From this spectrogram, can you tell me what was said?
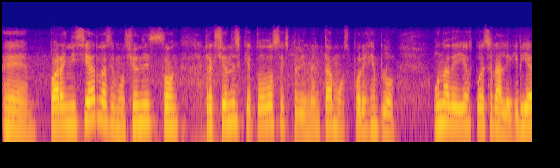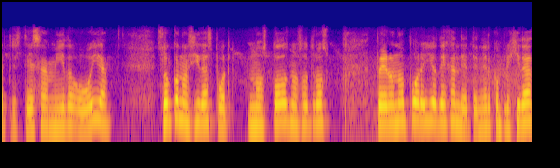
Eh, para iniciar, las emociones son reacciones que todos experimentamos. Por ejemplo, una de ellas puede ser alegría, tristeza, miedo o ira. Son conocidas por nos, todos nosotros pero no por ello dejan de tener complejidad.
